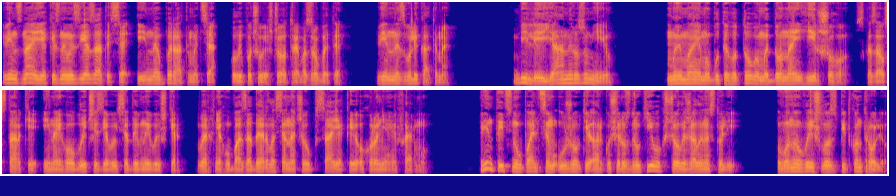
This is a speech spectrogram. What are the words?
Він знає, як із ними зв'язатися, і не впиратиметься, коли почує, що треба зробити. Він не зволікатиме. Біллі, я не розумію. Ми маємо бути готовими до найгіршого, сказав Старкі, і на його обличчі з'явився дивний вишкір. Верхня губа задерлася, наче у пса, який охороняє ферму. Він тицнув пальцем у жовті аркуші роздруківок, що лежали на столі. Воно вийшло з під контролю,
